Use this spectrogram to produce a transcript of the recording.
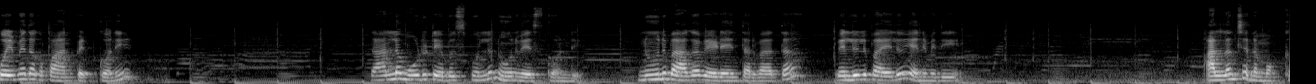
పొయ్యి మీద ఒక పాన్ పెట్టుకొని దానిలో మూడు టేబుల్ స్పూన్లు నూనె వేసుకోండి. నూనె బాగా వేడైన తర్వాత వెల్లుల్లిపాయలు ఎనిమిది అల్లం చిన్న ముక్క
